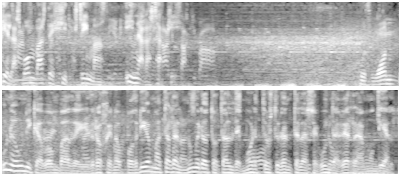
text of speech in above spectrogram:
que las bombas de Hiroshima y Nagasaki. Una única bomba de hidrógeno podría matar al número total de muertos durante la Segunda Guerra Mundial.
